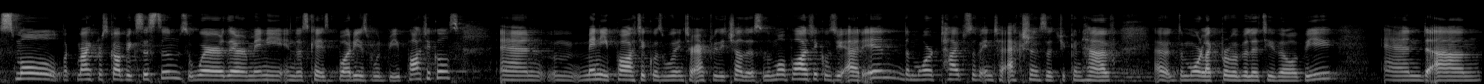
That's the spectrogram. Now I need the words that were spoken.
small, like microscopic systems where there are many, in this case, bodies would be particles, and um, many particles will interact with each other. So the more particles you add in, the more types of interactions that you can have, uh, the more like probability there will be. And um,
